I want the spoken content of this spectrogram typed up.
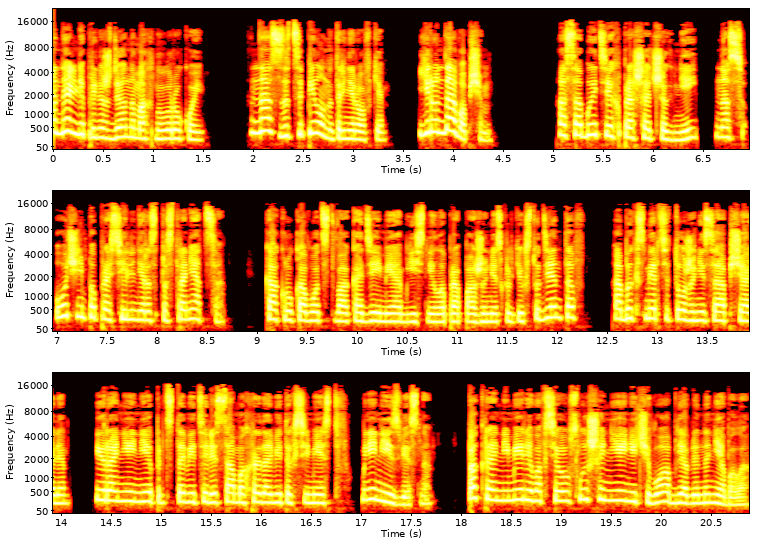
Анель непринужденно махнула рукой. «Нас зацепило на тренировке. Ерунда, в общем». О событиях прошедших дней нас очень попросили не распространяться. Как руководство Академии объяснило пропажу нескольких студентов, об их смерти тоже не сообщали, и ранение представителей самых родовитых семейств мне неизвестно. По крайней мере, во всеуслышание ничего объявлено не было.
